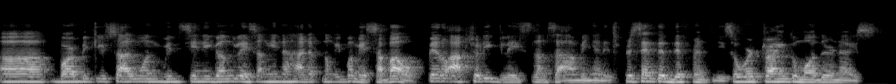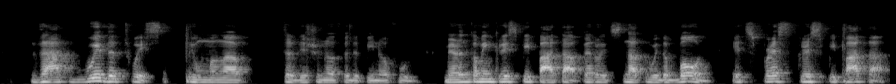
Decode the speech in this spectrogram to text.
uh, barbecue salmon with sinigang glaze, ang hinahanap ng iba may sabaw. Pero actually, glaze lang sa amin yan. It's presented differently. So we're trying to modernize that with a twist, yung mga traditional Filipino food. Meron kaming crispy pata, pero it's not with a bone. It's pressed crispy pata.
